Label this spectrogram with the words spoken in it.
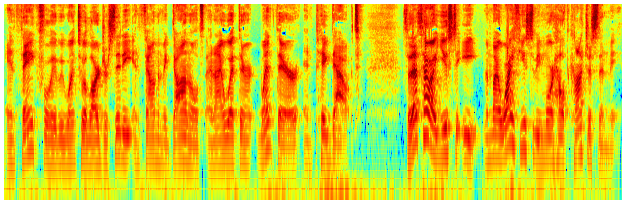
And thankfully, we went to a larger city and found a McDonald's and I went there, went there and pigged out. So that's how I used to eat. And my wife used to be more health conscious than me.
